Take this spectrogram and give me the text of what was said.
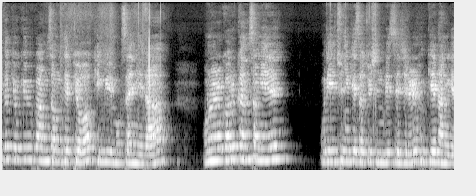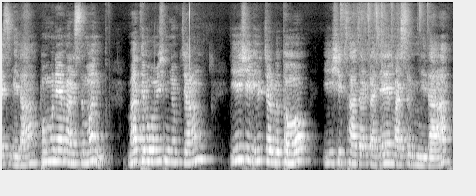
기독교 교육방송 대표 김규희 목사입니다. 오늘 거룩한 성일 우리 주님께서 주신 메시지를 함께 나누겠습니다. 본문의 말씀은 마태복음 16장 21절부터 24절까지의 말씀입니다.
